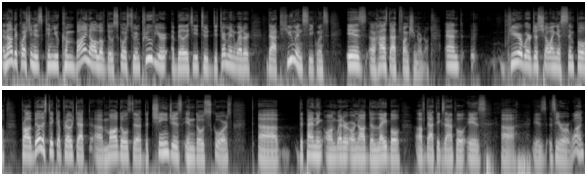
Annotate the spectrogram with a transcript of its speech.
And now the question is, can you combine all of those scores to improve your ability to determine whether that human sequence is or has that function or not? And uh, here we're just showing a simple probabilistic approach that uh, models the, the changes in those scores uh, depending on whether or not the label of that example is uh, is zero or one.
